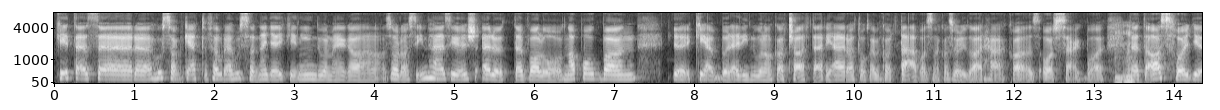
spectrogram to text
2022. február 24-én indul meg az orosz inházi, és előtte való napokban Kievből elindulnak a charterjáratok, amikor távoznak az oligarchák az országból. Uh-huh. Tehát az, hogy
